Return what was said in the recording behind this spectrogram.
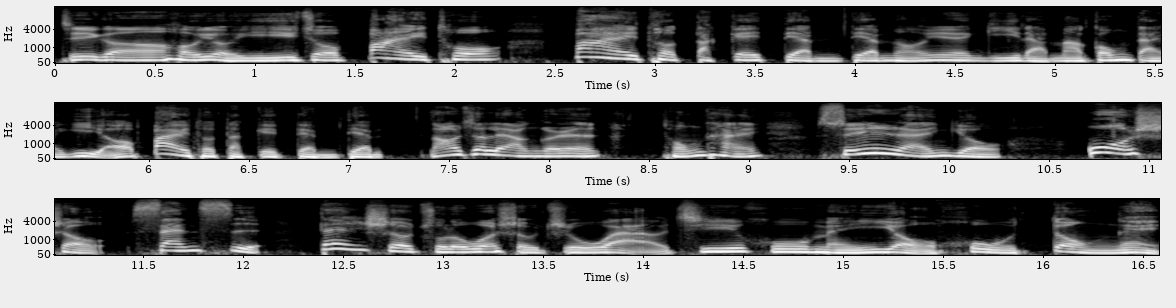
这个侯友谊就拜托，拜托大家点点哦，因为依兰嘛，公大义哦，拜托大家点点。然后这两个人同台，虽然有握手三次，但是除了握手之外，几乎没有互动哎。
